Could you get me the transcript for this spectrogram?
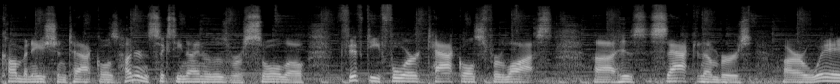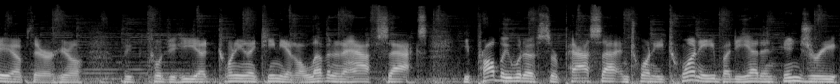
combination tackles, 169 of those were solo, 54 tackles for loss. Uh, his sack numbers are way up there. You know, we told you he had 2019 he had 11 and a half sacks. He probably would have surpassed that in 2020, but he had an injury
